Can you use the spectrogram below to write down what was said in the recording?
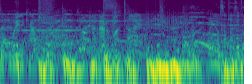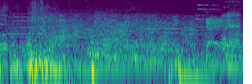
There's a way to counter it, no matter what. But you know, sometimes it look like motions. And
